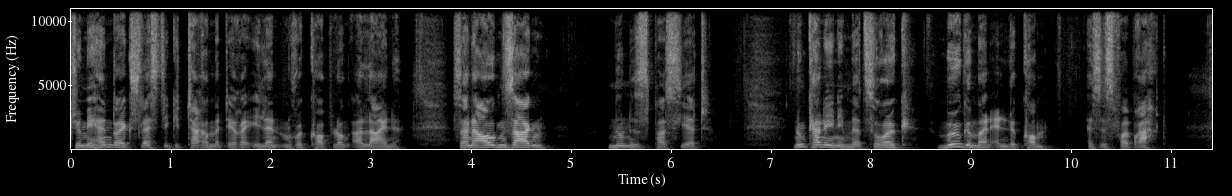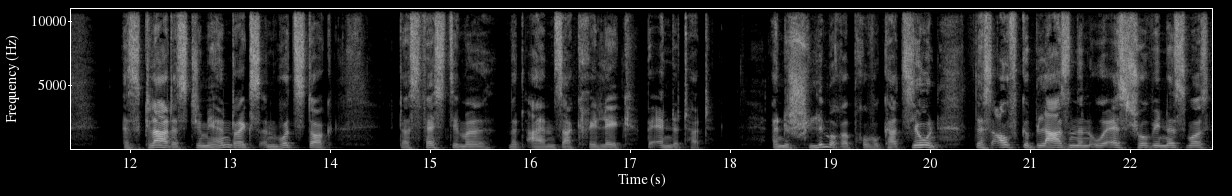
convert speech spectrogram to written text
Jimi Hendrix lässt die Gitarre mit ihrer elenden Rückkopplung alleine. Seine Augen sagen, nun ist es passiert. Nun kann ich nicht mehr zurück. Möge mein Ende kommen. Es ist vollbracht. Es ist klar, dass Jimi Hendrix in Woodstock das Festival mit einem Sakrileg beendet hat. Eine schlimmere Provokation des aufgeblasenen US-Chauvinismus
